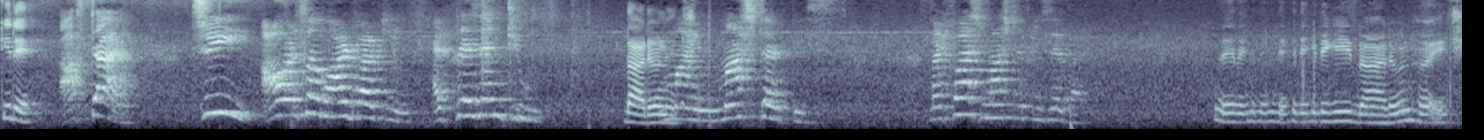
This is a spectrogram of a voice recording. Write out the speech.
কি রে? After three hours of hard working, I present you দারুণ my masterpiece. My first masterpiece ever. দেখি দেখি দেখি দেখি দেখি দেখি দারুণ হয়েছে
